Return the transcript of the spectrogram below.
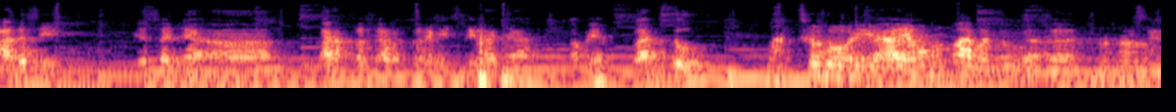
Ada sih biasanya eh, karakter-karakter yang istilahnya apa ya batu. Batu, iya, yang ngomong lah batu. Eh, Heeh.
